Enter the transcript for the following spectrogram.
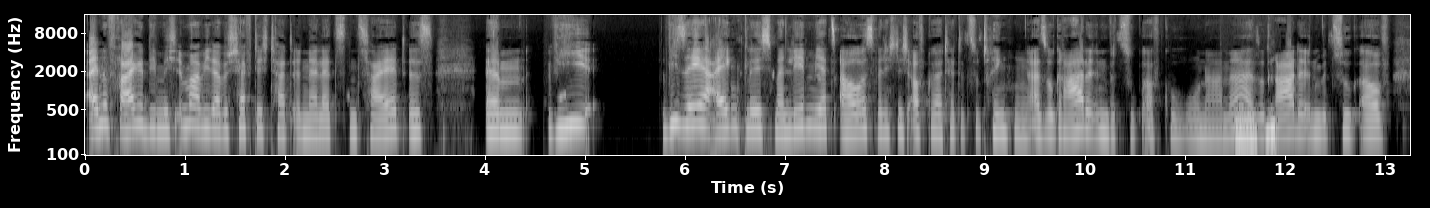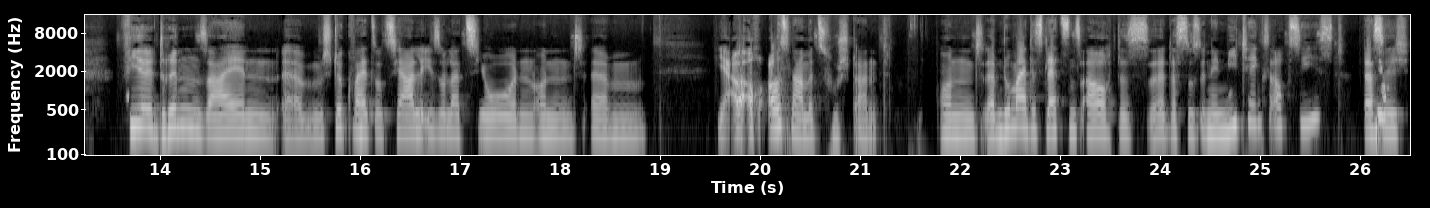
eine Frage, die mich immer wieder beschäftigt hat in der letzten Zeit, ist, ähm, wie, wie sähe eigentlich mein Leben jetzt aus, wenn ich nicht aufgehört hätte zu trinken? Also gerade in Bezug auf Corona, ne? Also mhm. Also gerade in Bezug auf viel drin sein, ähm, Stück weit soziale Isolation und ähm, ja, aber auch Ausnahmezustand. Und ähm, du meintest letztens auch, dass, äh, dass du es in den Meetings auch siehst, dass ja. ich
